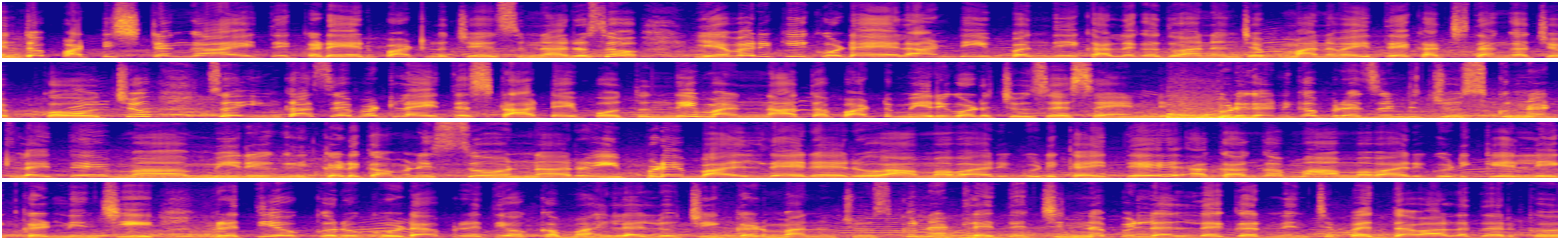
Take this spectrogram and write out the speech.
ఎంతో పటిష్టంగా అయితే ఇక్కడ ఏర్పాట్లు చేస్తున్నారు. సో ఎవరికి కూడా ఎలాంటి ఇబ్బంది కలగదు అని చెప్పి మనమైతే ఖచ్చితంగా చెప్పుకోవచ్చు. సో ఇంకా సేపట్లో అయితే స్టార్ట్ అయిపోతుంది. మన నాతో పాటు మీరు కూడా చూసేసేయండి. ఇప్పుడు కనుక ప్రజెంట్ చూసుకున్నట్లయితే మా మీరు ఇక్కడ గమనిస్తూ ఉన్నారు. ఇప్పుడే బయలుదేరారు అమ్మవారి గుడికి అయితే గంగమ్మ అమ్మవారి గుడికి వెళ్ళి ఇక్కడి నుంచి ప్రతి ఒక్కరు కూడా ప్రతి ఒక్క మహిళలు ఇక్కడ మనం చూసుకున్నట్లయితే చిన్న పిల్లల దగ్గర నుంచి పెద్దవాళ్ళ దగ్గర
